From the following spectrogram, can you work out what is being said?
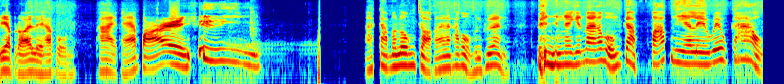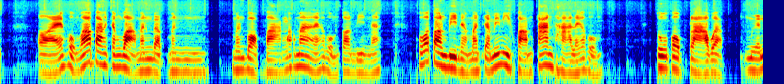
เรียบร้อยเลยครับผมพ่ายแพ้ไปอะกลับมาลงจอกแล้วนะครับผมเพื่อนๆ เป็นยังไงกันบ้างครับผมกับฟาบเนียเลเวล9อ๋อผมว่าบางจังหวะมันแบบมันมันบอบบางมากๆนะครับผมตอนบินนะ เพราะว่าตอนบินอะมันจะไม่มีความต้านทานเลยครับผม ตัวเปล่าๆแบบเหมือน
